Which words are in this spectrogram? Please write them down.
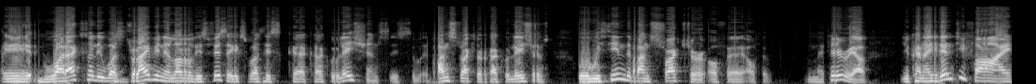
uh, what actually was driving a lot of this physics was these calculations, these band structure calculations, where within the band structure of a, of a material, you can identify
